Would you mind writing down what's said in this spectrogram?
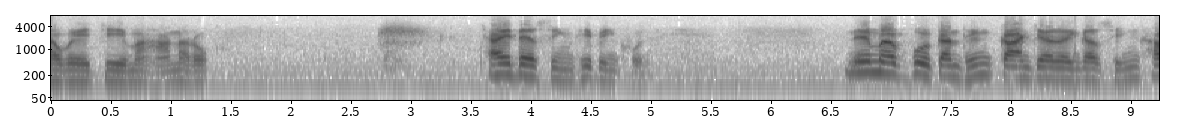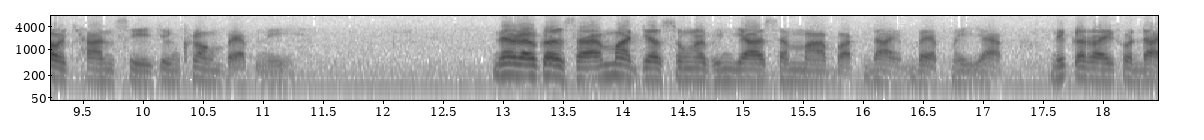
อเวจีมหานรก ใช้แต่สิ่งที่เป็นคุณนี่มาพูดกันถึงการเจริญกสิงเข้าฌานสี่จึงคล่องแบบนี้ แล้วเราก็สามารถจะทรงอภิญญาสมาบัติได้แบบไม่ยาก นึกอะไรก็ได้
